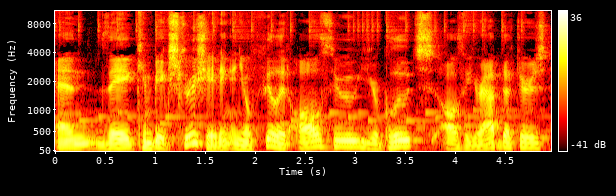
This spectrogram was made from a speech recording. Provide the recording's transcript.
And they can be excruciating, and you'll feel it all through your glutes, all through your abductors,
